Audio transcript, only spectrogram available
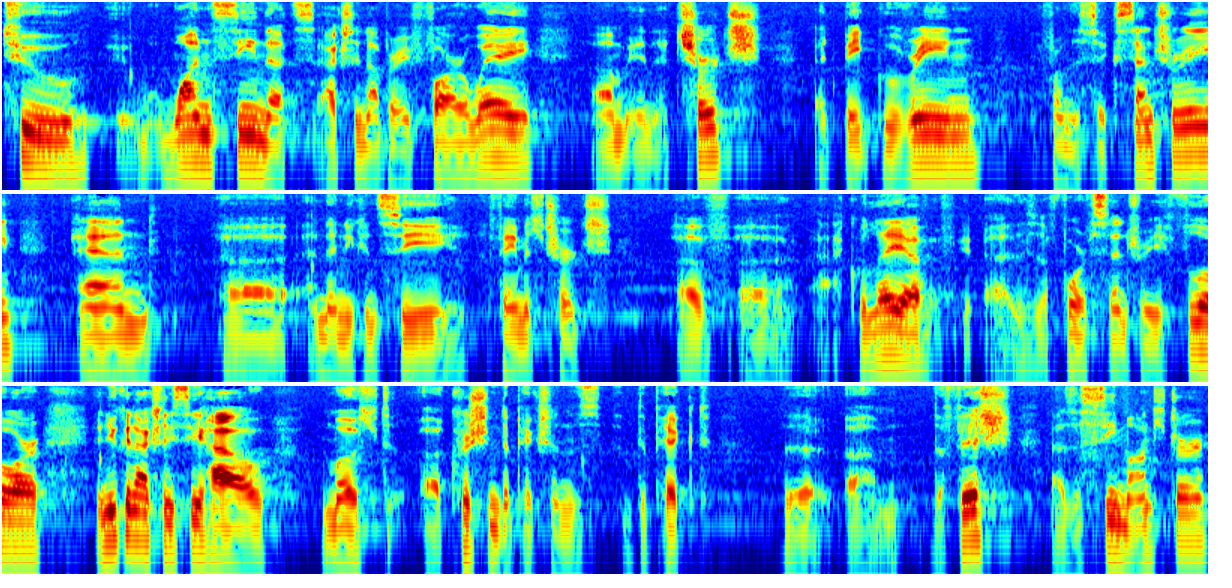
two, one scene that's actually not very far away um, in a church at Beit Guvrin from the sixth century, and uh, and then you can see the famous church of uh, Aquileia. Uh, this is a fourth century floor, and you can actually see how most Christian depictions depict the, um, the fish as a sea monster.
